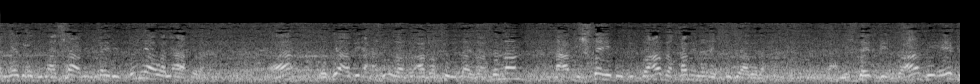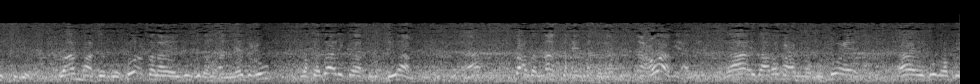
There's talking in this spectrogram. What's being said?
أن يدعو بما شاء من خير الدنيا والآخرة. ها؟ وجاء في أحاديث عن رسول الله صلى الله عليه وسلم نعم اجتهدوا بالدعاء فقمن الاستجاب له. يعني يجتهد في الدعاء في إيه؟ في السجود. وأما في الركوع فلا يجوز له أن يدعو وكذلك في القيام. ها؟ بعض الناس دحين مثلا عوام يعني. إذا رجع من الركوع يقول ربي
